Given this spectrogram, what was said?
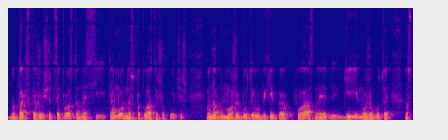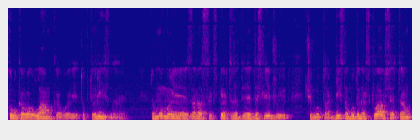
Ну так скажу, що це просто носій. Там можна ж покласти, що хочеш. Вона може бути вибухівка фугасної дії, може бути осколково уламкової, тобто різної. Тому ми зараз експерти досліджують, чому так. Дійсно, будинок склався, там,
